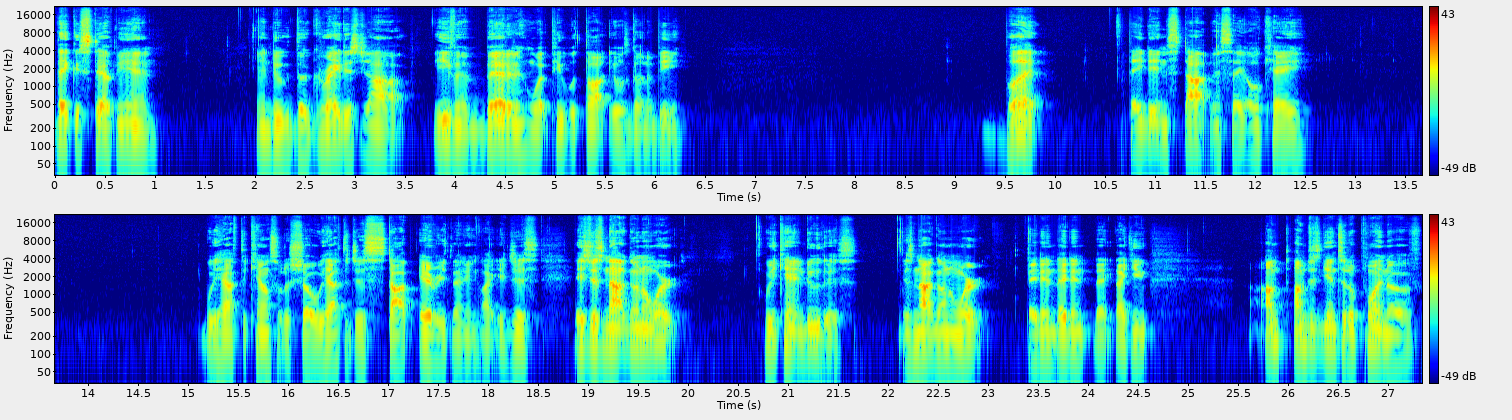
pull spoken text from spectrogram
they could step in and do the greatest job, even better than what people thought it was going to be. But they didn't stop and say, okay, we have to cancel the show. We have to just stop everything. Like it just it's just not gonna work. We can't do this. It's not gonna work. They didn't they didn't they, like you I'm I'm just getting to the point of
